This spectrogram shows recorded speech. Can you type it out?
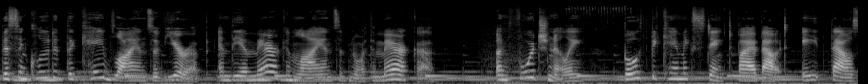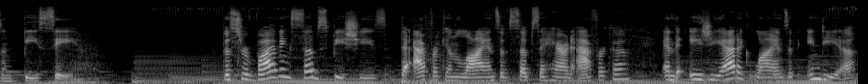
This included the cave lions of Europe and the American lions of North America. Unfortunately, both became extinct by about 8000 BC. The surviving subspecies, the African lions of sub Saharan Africa and the Asiatic lions of India,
